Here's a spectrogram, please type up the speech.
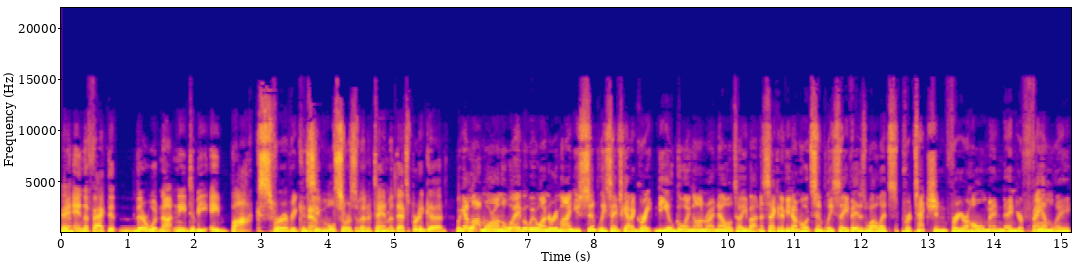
yeah. A- And the fact that there would not need to be a box for every conceivable source of entertainment. That's pretty good. We got a lot more on the way, but we wanted to remind you SimpliSafe's got a great deal going on right now. I'll tell you about in a second. If you don't know what SimpliSafe is, well, it's protection for your home and, and your family.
